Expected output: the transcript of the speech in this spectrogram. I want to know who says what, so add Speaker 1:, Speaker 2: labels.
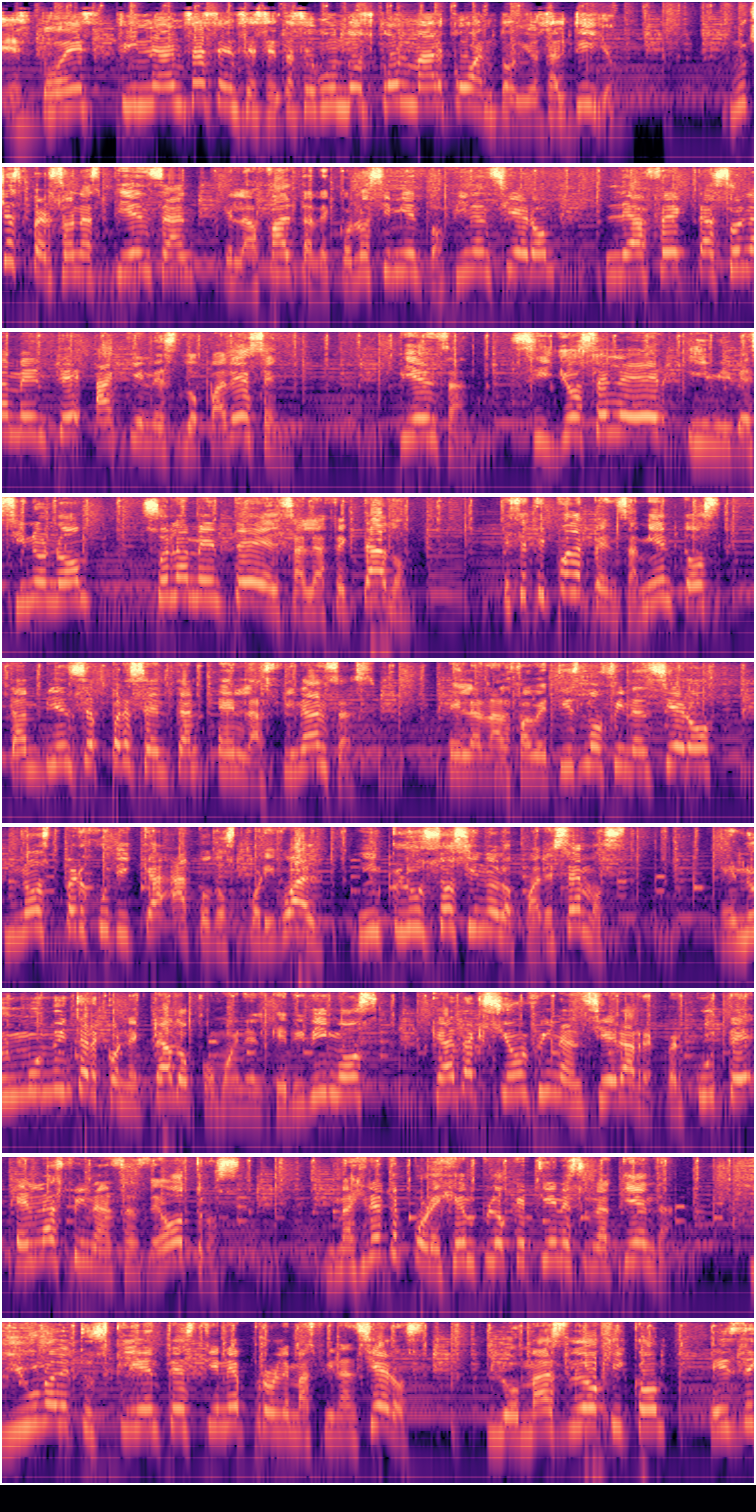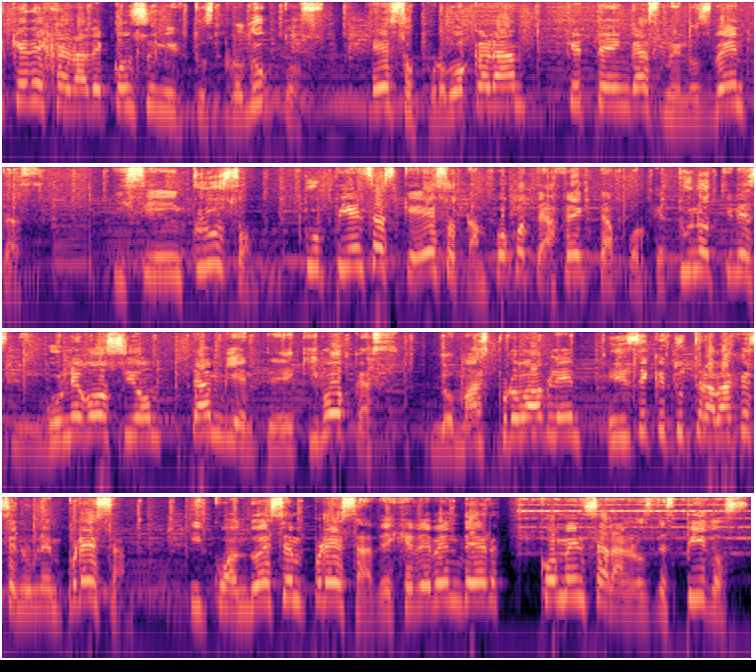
Speaker 1: Esto es Finanzas en 60 segundos con Marco Antonio Saltillo.
Speaker 2: Muchas personas piensan que la falta de conocimiento financiero le afecta solamente a quienes lo padecen. Piensan, si yo sé leer y mi vecino no, solamente él sale afectado. Este tipo de pensamientos también se presentan en las finanzas. El analfabetismo financiero nos perjudica a todos por igual, incluso si no lo padecemos. En un mundo interconectado como en el que vivimos, cada acción financiera repercute en las finanzas de otros. Imagínate por ejemplo que tienes una tienda y uno de tus clientes tiene problemas financieros. Lo más lógico es de que dejará de consumir tus productos. Eso provocará que tengas menos ventas. Y si incluso tú piensas que eso tampoco te afecta porque tú no tienes ningún negocio, también te equivocas. Lo más probable es de que tú trabajes en una empresa y cuando esa empresa deje de vender, comenzarán los despidos.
